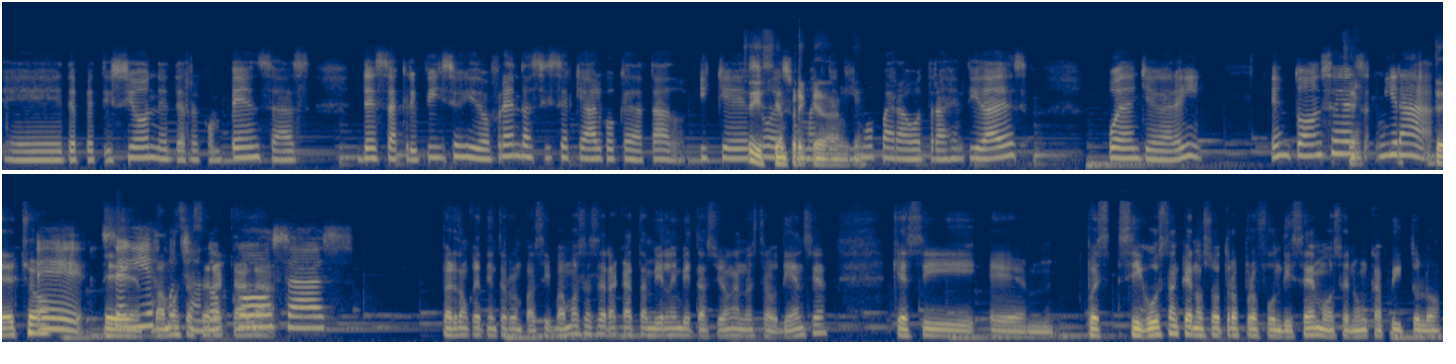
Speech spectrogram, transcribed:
eh, de peticiones, de recompensas, de sacrificios y de ofrendas, sí sé que algo queda atado y que eso es un mecanismo para otras entidades puedan llegar ahí. Entonces, mira, de hecho, eh, seguí escuchando cosas. Perdón que te interrumpa, sí, vamos a hacer acá también la invitación a nuestra audiencia, que si, em, pues, si gustan que nosotros profundicemos en un capítulo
